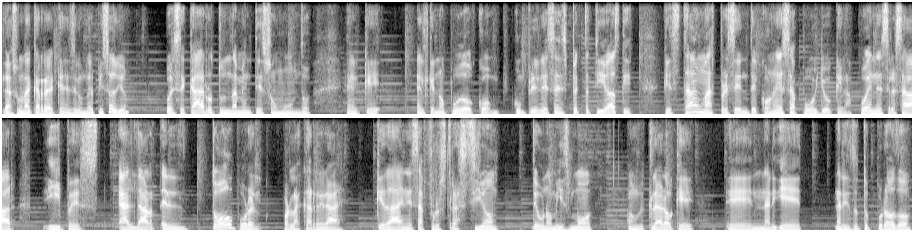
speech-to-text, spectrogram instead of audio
la segunda carrera, que es el segundo episodio, pues se cae rotundamente su mundo, en el que, el que no pudo cumplir esas expectativas que, están más presentes con ese apoyo, que la pueden estresar y pues al dar el todo por, la carrera queda en esa frustración de uno mismo, aunque claro que eh, eh Narito Topurodo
